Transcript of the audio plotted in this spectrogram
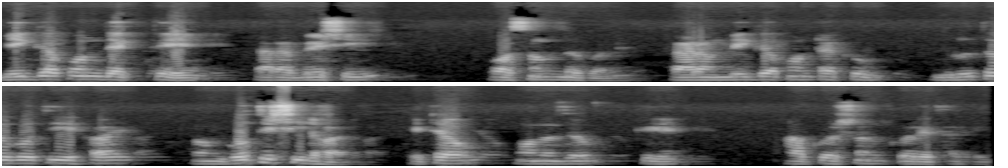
বিজ্ঞাপন দেখতে তারা বেশি পছন্দ করে। কারণ বিজ্ঞাপনটা খুব দ্রুত গতি হয় এবং গতিশীল হয়, এটাও মনোযোগকে আকর্ষণ করে থাকে।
